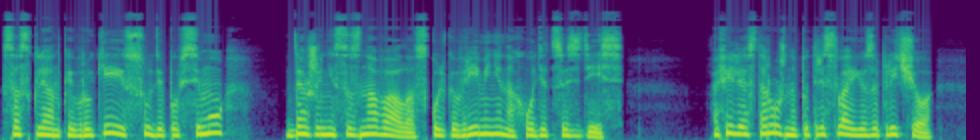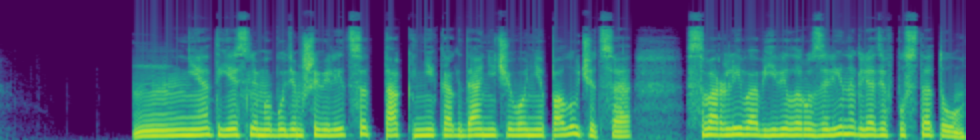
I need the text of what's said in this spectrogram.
со склянкой в руке и, судя по всему, даже не сознавала, сколько времени находится здесь. Офелия осторожно потрясла ее за плечо. «Нет, если мы будем шевелиться, так никогда ничего не получится», — сварливо объявила Розелина, глядя в пустоту.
